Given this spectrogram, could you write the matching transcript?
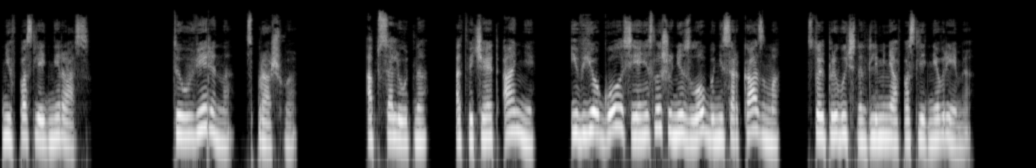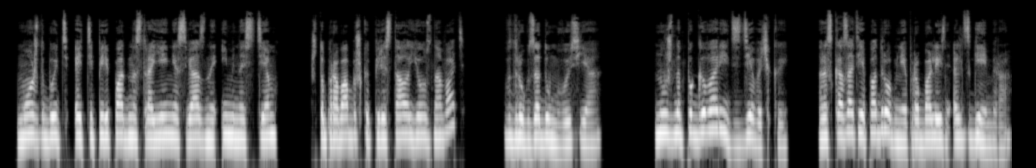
не в последний раз. «Ты уверена?» — спрашиваю. «Абсолютно», — отвечает Анни, и в ее голосе я не слышу ни злобы, ни сарказма, столь привычных для меня в последнее время. Может быть, эти перепады настроения связаны именно с тем, что прабабушка перестала ее узнавать? Вдруг задумываюсь я. Нужно поговорить с девочкой, рассказать ей подробнее про болезнь Альцгеймера.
